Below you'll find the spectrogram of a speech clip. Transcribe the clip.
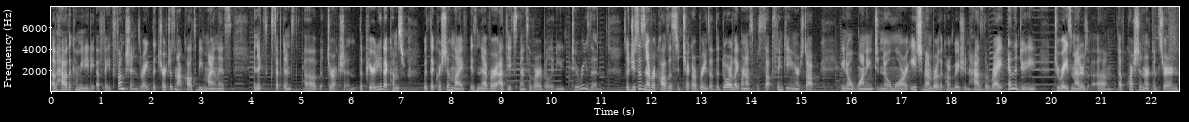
of how the community of faith functions, right? The church is not called to be mindless in its acceptance of direction. The purity that comes with the Christian life is never at the expense of our ability to reason. So Jesus never calls us to check our brains at the door, like we're not supposed to stop thinking or stop, you know, wanting to know more. Each member of the congregation has the right and the duty to raise matters um, of question or concern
